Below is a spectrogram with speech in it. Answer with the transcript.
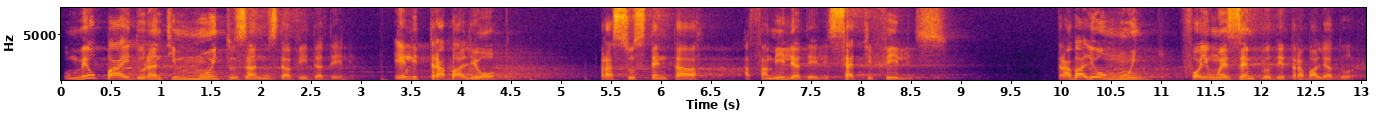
O meu pai, durante muitos anos da vida dele, ele trabalhou para sustentar a família dele, sete filhos. Trabalhou muito, foi um exemplo de trabalhador.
